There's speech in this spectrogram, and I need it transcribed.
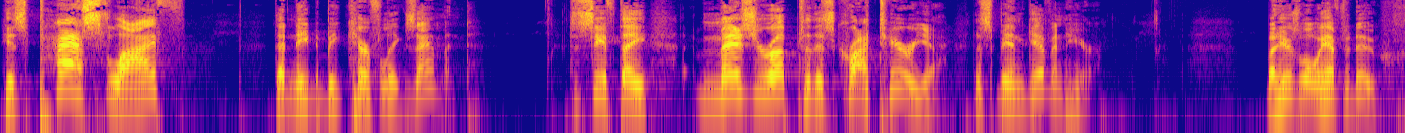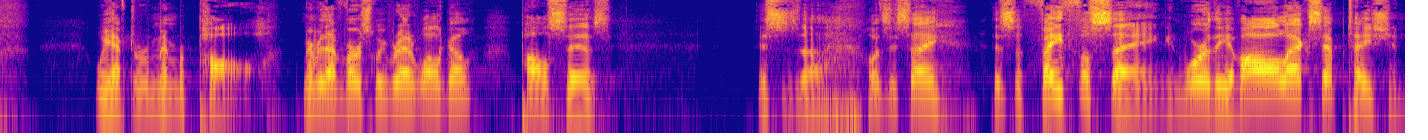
his past life, that need to be carefully examined to see if they measure up to this criteria that's been given here. But here's what we have to do we have to remember Paul. Remember that verse we read a while ago? Paul says, This is a, what does it say? This is a faithful saying and worthy of all acceptation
